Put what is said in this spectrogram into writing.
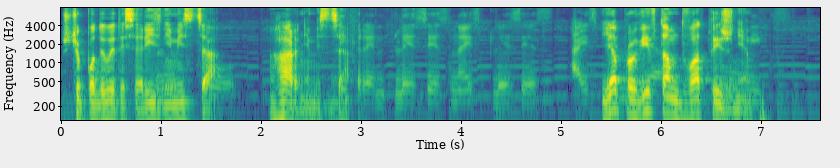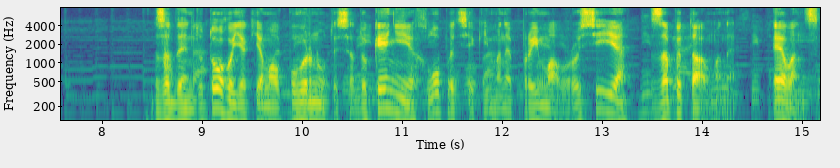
щоб подивитися різні місця, гарні місця. Я провів там два тижні. За день до того, як я мав повернутися до Кенії, хлопець, який мене приймав у Росії, запитав мене: Еванс,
